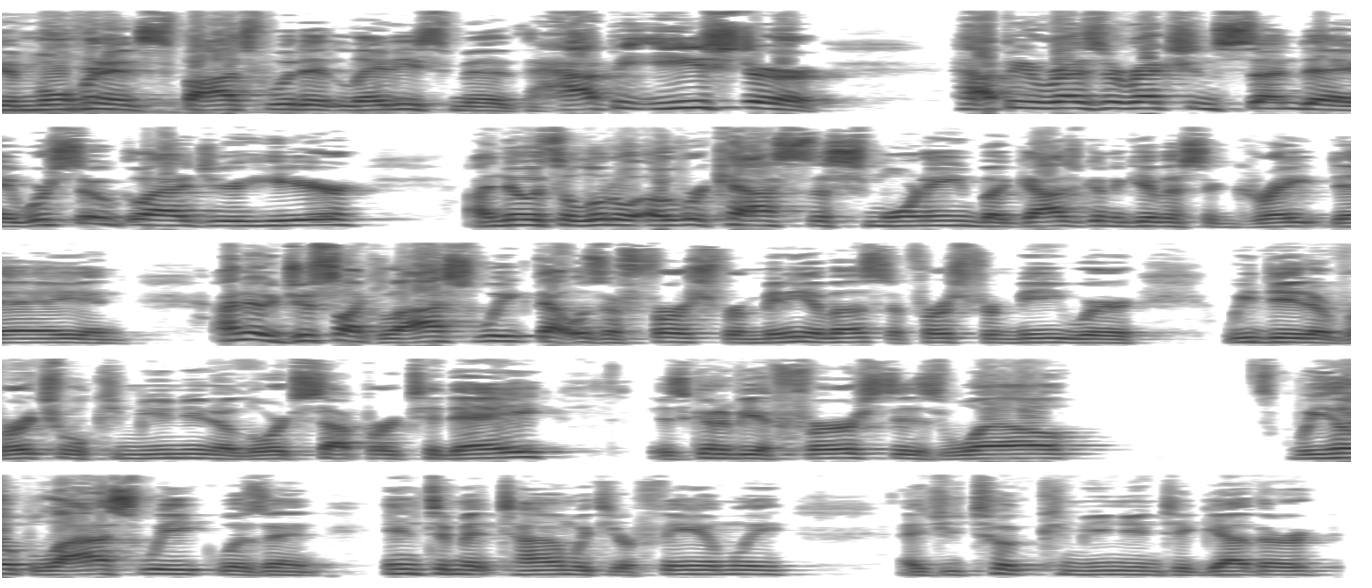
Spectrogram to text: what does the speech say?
Good morning, Spotswood at Ladysmith. Happy Easter. Happy Resurrection Sunday. We're so glad you're here. I know it's a little overcast this morning, but God's going to give us a great day. And I know just like last week, that was a first for many of us, a first for me, where we did a virtual communion, a Lord's Supper. Today is going to be a first as well. We hope last week was an intimate time with your family as you took communion together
